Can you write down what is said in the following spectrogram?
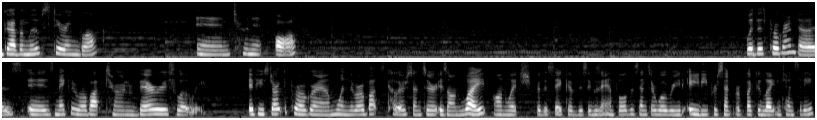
Grab a move steering block and turn it off. What this program does is make the robot turn very slowly. If you start the program when the robot's color sensor is on white, on which, for the sake of this example, the sensor will read 80% reflected light intensity,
